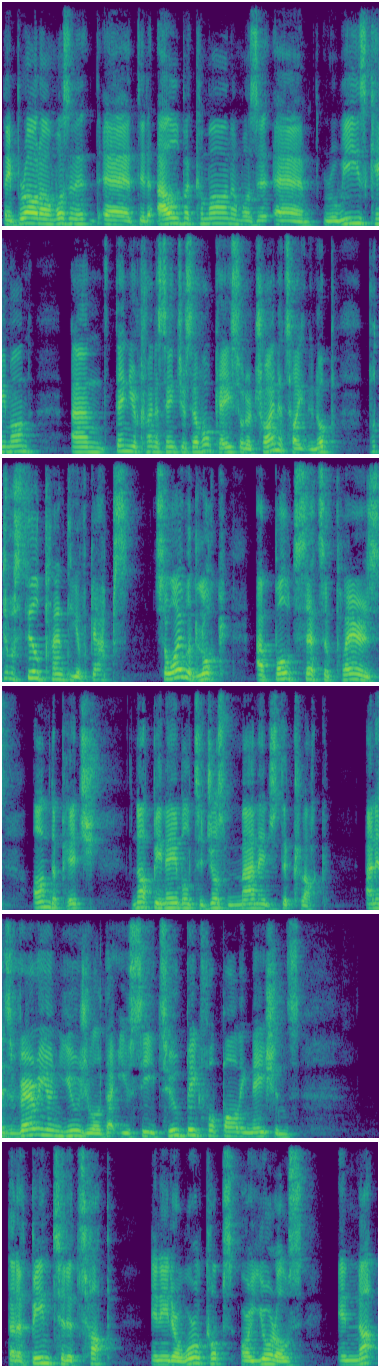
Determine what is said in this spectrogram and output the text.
they brought on, wasn't it? Uh, did Alba come on and was it um, Ruiz came on? And then you're kind of saying to yourself, okay, so they're trying to tighten it up, but there was still plenty of gaps. So I would look at both sets of players on the pitch not being able to just manage the clock. And it's very unusual that you see two big footballing nations that have been to the top in either World Cups or Euros in not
